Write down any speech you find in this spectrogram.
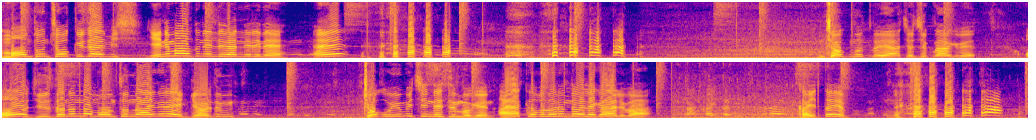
Montun çok güzelmiş. Yeni mi aldın eldivenlerini? He? çok mutlu ya çocuklar gibi. O cüzdanın da montun da aynı renk gördüm. Çok uyum içindesin bugün. Ayakkabıların da öyle galiba. Sen kayıtta değilsin değil mi? Kayıttayım.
